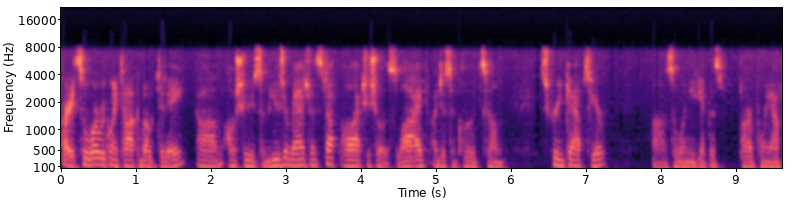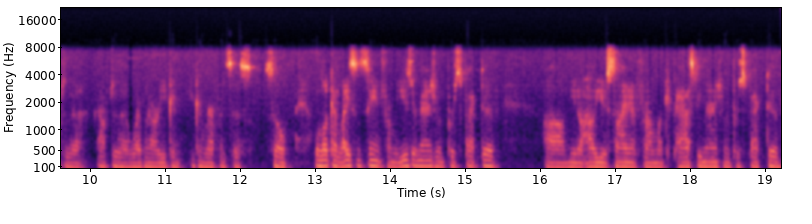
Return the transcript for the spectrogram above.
All right, so what are we going to talk about today? Um, I'll show you some user management stuff. I'll actually show this live. I just include some screen caps here. Uh, so when you get this PowerPoint after the after the webinar, you can you can reference this. So we'll look at licensing from a user management perspective, um, you know, how you assign it from a capacity management perspective,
